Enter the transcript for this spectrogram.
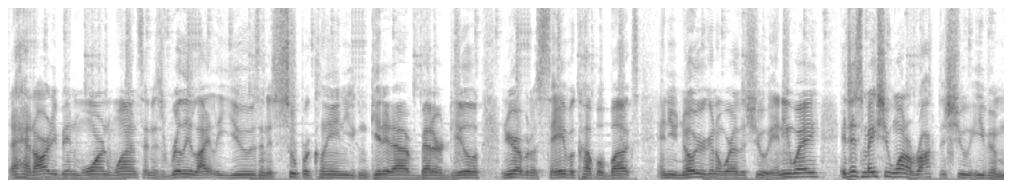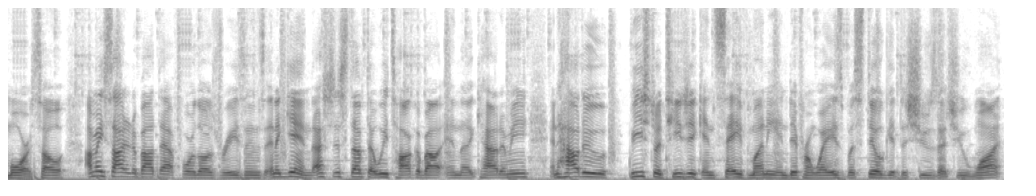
that had already been worn once and is really lightly used and is super clean, you can get it at a better deal and you're able to save a couple bucks and you know you're gonna wear the shoe anyway, it just makes you wanna rock the shoe even more. So I'm excited about that for those reasons. And again, that's just stuff that we talk about in the academy and how to be strategic and save money in different ways, but still get the shoes that you want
